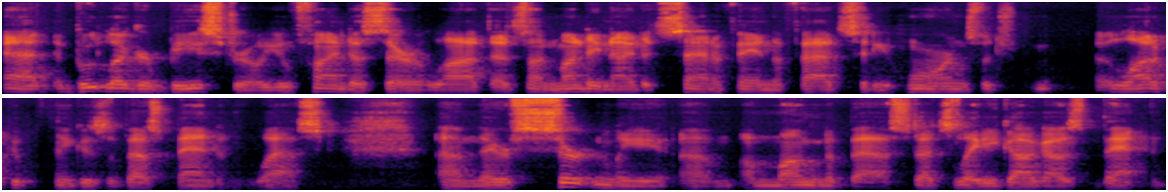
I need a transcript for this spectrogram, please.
at Bootlegger Bistro. You'll find us there a lot. That's on Monday night at Santa Fe and the Fat City Horns, which a lot of people think is the best band in the West. Um, they're certainly um, among the best. That's Lady Gaga's band,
